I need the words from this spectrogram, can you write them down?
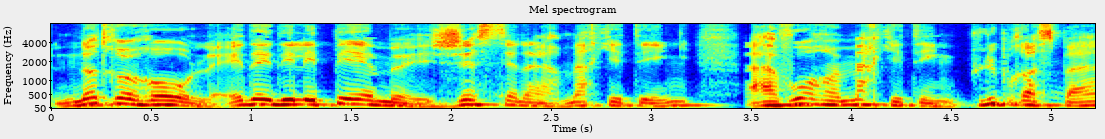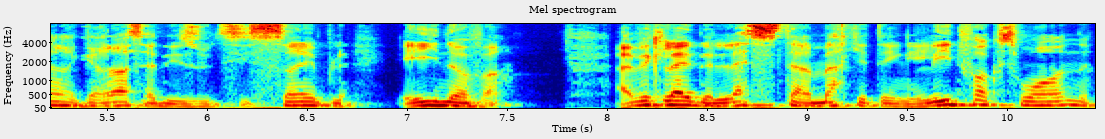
Notre rôle est d'aider les PME et gestionnaires marketing à avoir un marketing plus prospère grâce à des outils simples et innovants. Avec l'aide de l'assistant marketing LeadFox One,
